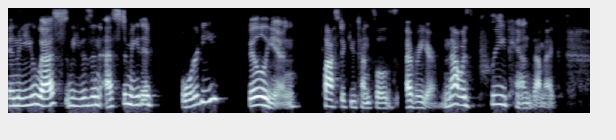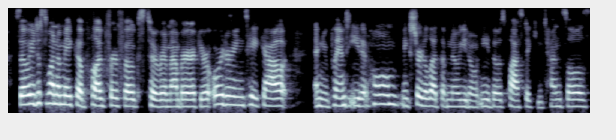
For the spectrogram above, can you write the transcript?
in the US, we use an estimated 40 billion plastic utensils every year, and that was pre-pandemic. So we just wanna make a plug for folks to remember if you're ordering takeout and you plan to eat at home, make sure to let them know you don't need those plastic utensils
